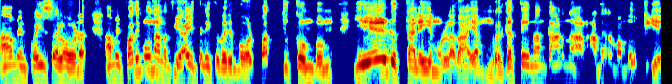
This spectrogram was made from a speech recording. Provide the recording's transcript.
ആമൻ. പ്രൈസലോട് ആമൻ. പതിമൂന്നാം അധ്യായത്തിലേക്ക് വരുമ്പോൾ പത്ത് കൊമ്പും ഏഴ് തലയും ഉള്ളതായ മൃഗത്തെ നാം കാണുന്നതാണ്. അധർമ്മ മൂർത്തിയെ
